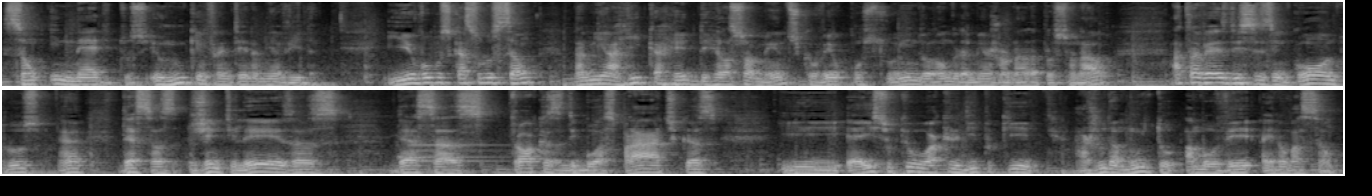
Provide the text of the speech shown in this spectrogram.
são inéditos, eu nunca enfrentei na minha vida. E eu vou buscar solução na minha rica rede de relacionamentos que eu venho construindo ao longo da minha jornada profissional, através desses encontros, né, dessas gentilezas, dessas trocas de boas práticas. E é isso que eu acredito que ajuda muito a mover a inovação.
